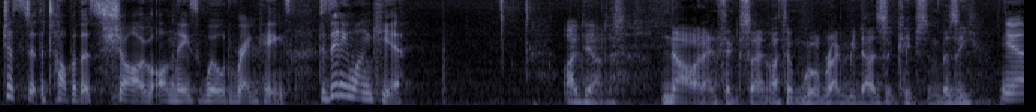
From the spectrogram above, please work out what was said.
just at the top of this show, on these world rankings. Does anyone care? I doubt it. No, I don't think so. I think World Rugby does. It keeps them busy. Yeah.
